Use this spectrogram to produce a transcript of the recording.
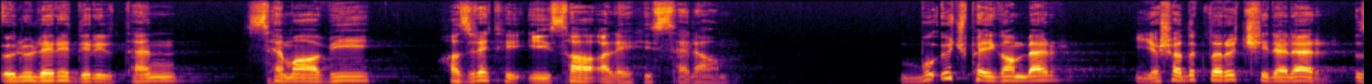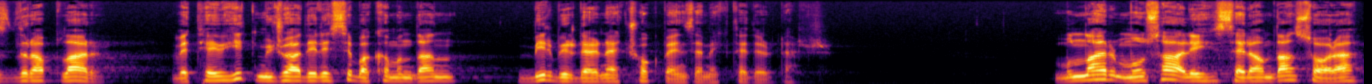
ölüleri dirilten semavi Hazreti İsa aleyhisselam. Bu üç peygamber yaşadıkları çileler, ızdıraplar ve tevhid mücadelesi bakımından birbirlerine çok benzemektedirler. Bunlar Musa aleyhisselamdan sonra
